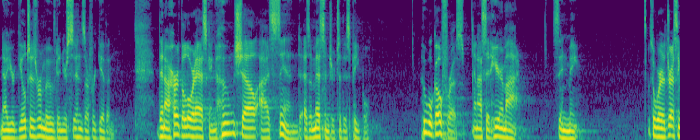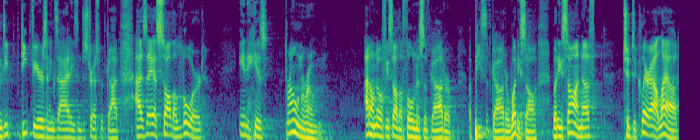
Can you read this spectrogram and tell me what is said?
Now your guilt is removed and your sins are forgiven. Then I heard the Lord asking, Whom shall I send as a messenger to this people? Who will go for us? And I said, Here am I. Send me. So we're addressing deep, deep fears and anxieties and distress with God. Isaiah saw the Lord in his throne room. I don't know if he saw the fullness of God or a piece of God or what he saw, but he saw enough to declare out loud,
